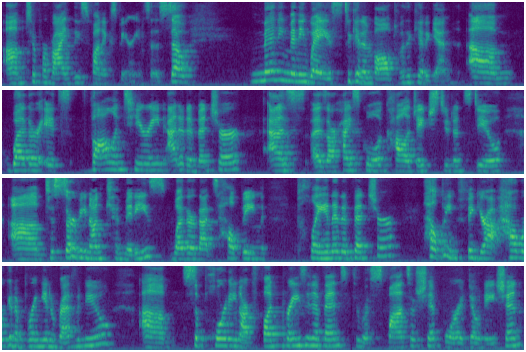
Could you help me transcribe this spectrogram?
um, to provide these fun experiences. So many, many ways to get involved with a kid again, um, whether it's volunteering at an adventure as as our high school and college age students do um, to serving on committees whether that's helping plan an adventure helping figure out how we're going to bring in revenue um, supporting our fundraising events through a sponsorship or a donation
